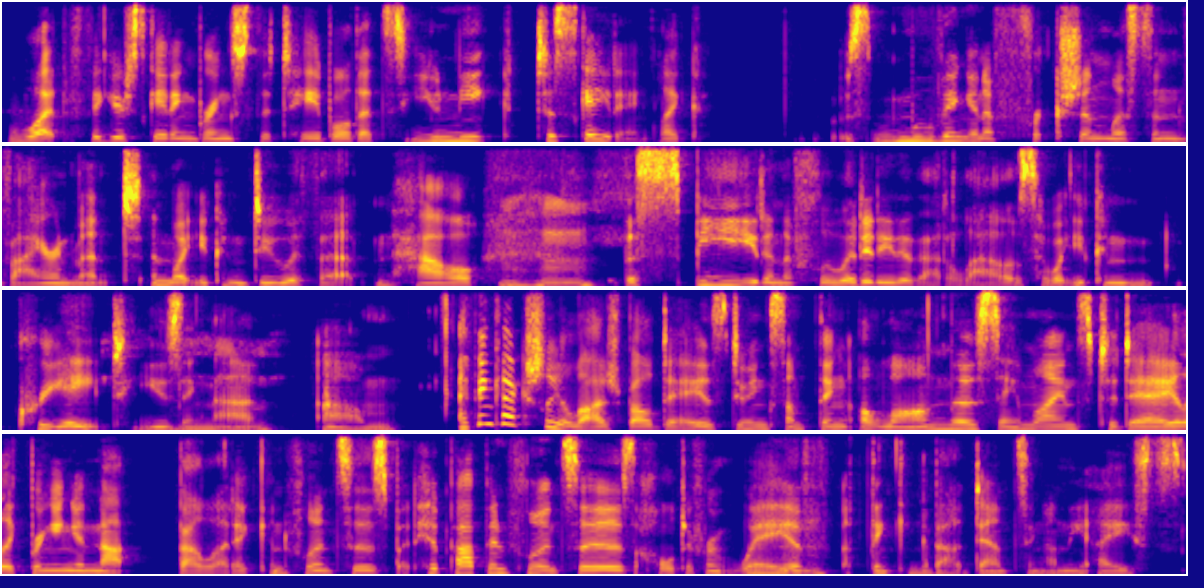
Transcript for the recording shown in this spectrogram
what figure skating brings to the table that's unique to skating, like moving in a frictionless environment and what you can do with that and how Mm-hmm. the speed and the fluidity that that allows, what you can create using that. Um, I think actually Elladj Baldé is doing something along those same lines today, like bringing in not balletic influences, but hip hop influences, a whole different way of, of thinking about dancing on the ice.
